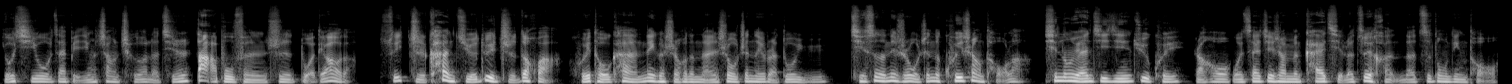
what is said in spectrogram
尤其又在北京上车了，其实大部分是躲掉的。所以只看绝对值的话，回头看那个时候的难受真的有点多余。其次呢，那时候我真的亏上头了，新能源基金巨亏，然后我在这上面开启了最狠的自动定投，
